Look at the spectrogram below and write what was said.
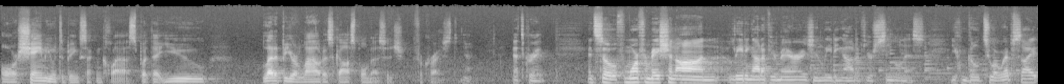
or shame you into being second class, but that you let it be your loudest gospel message for Christ. Yeah, that's great. And so, for more information on leading out of your marriage and leading out of your singleness, you can go to our website,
